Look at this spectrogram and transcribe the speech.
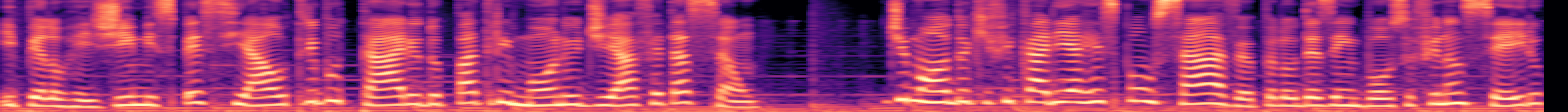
e pelo regime especial tributário do patrimônio de afetação, de modo que ficaria responsável pelo desembolso financeiro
